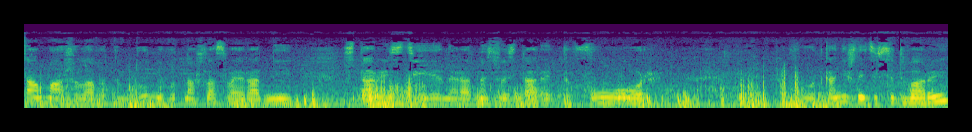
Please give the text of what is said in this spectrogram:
сама жила в этом доме, вот нашла свои родные старые стены, родной свой старый двор. Конечно, эти все дворы.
